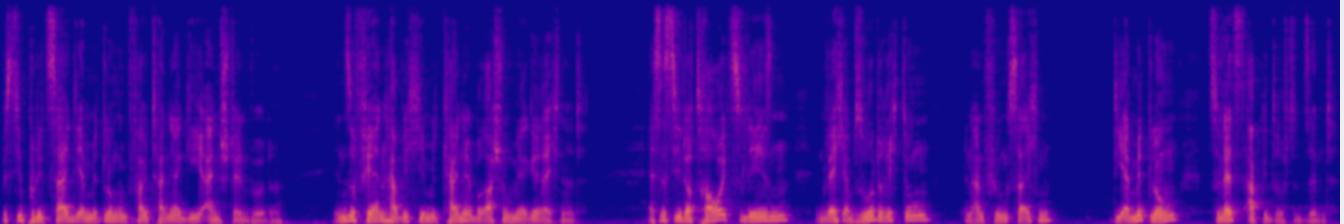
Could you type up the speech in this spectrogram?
bis die Polizei die Ermittlungen im Fall Tanja G. einstellen würde. Insofern habe ich hier mit keiner Überraschung mehr gerechnet. Es ist jedoch traurig zu lesen, in welche absurde Richtung, in Anführungszeichen, die Ermittlungen zuletzt abgedriftet sind.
